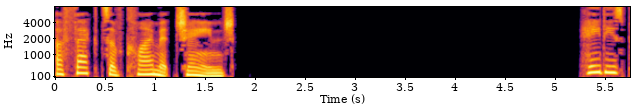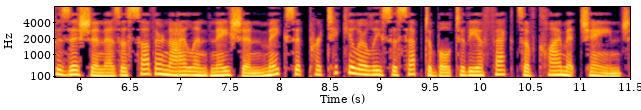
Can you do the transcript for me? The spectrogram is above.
Effects of climate change Haiti's position as a southern island nation makes it particularly susceptible to the effects of climate change.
